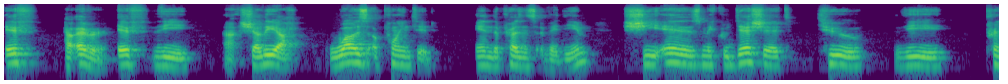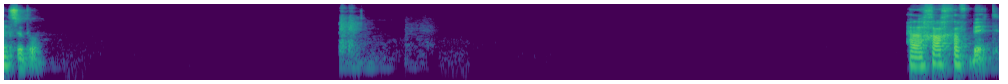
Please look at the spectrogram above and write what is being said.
If, however, if the uh, shaliach was appointed in the presence of edim, she is mikudeshet to the principal. Halacha Bet.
